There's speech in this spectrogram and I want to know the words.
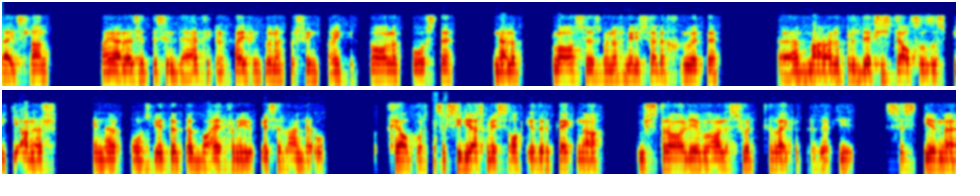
Duitsland, by hulle is dit tussen 13 en 25% van die totale koste en hulle plase is min of meer dieselfde grootte. Uh, maar hulle produksiestelsels is bietjie anders en uh, ons weet ook dat baie van die Europese lande ook gehelp word met subsidie as mens dalk eerder kyk na Australië waar hulle soortgelyke produksiesisteme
